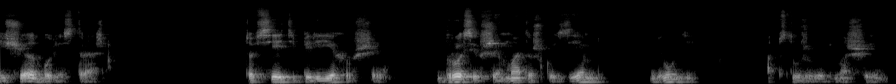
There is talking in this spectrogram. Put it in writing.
еще более страшно, то все эти переехавшие, бросившие матушку землю, люди обслуживают машины.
